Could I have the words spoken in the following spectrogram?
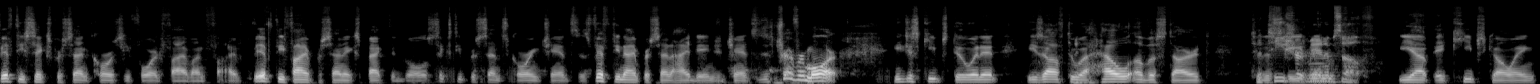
56% Corsi for at five on five, 55% expected goals, 60% scoring chances, 59% high danger chances. It's Trevor Moore. He just keeps doing it. He's off to a hell of a start to the, the t-shirt season. man himself. Yep, it keeps going.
